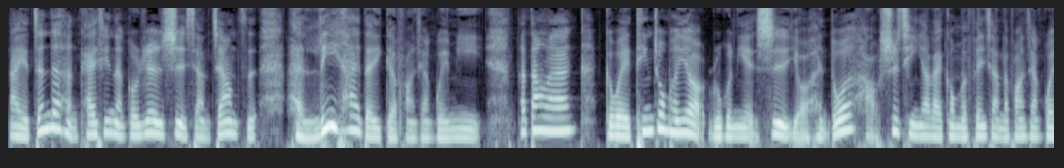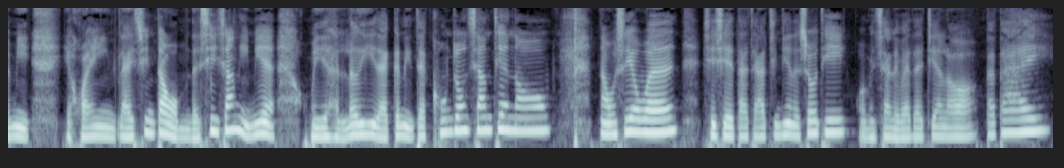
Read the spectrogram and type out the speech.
那也真的很开心能够认识像这样子很厉害的一个芳香闺蜜。那当然，各位听众朋友，如果你也是有很多好事情要来跟我们分享的芳香闺蜜，也欢迎来信到我们的信箱里面，我们也很乐意来跟你在空中相见哦。那我是叶文，谢谢大家今天的收听，我们下礼拜再见喽，拜拜。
